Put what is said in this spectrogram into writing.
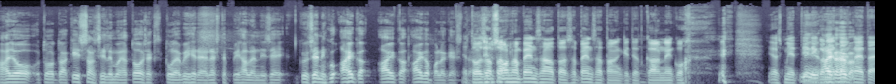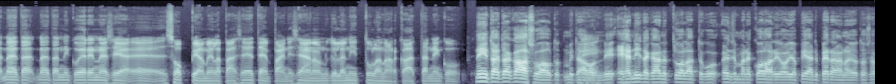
kuin hajoaa tuota, kissan silmä ja toiseksi tulee vihreä neste pihalle, niin se, kyllä se niin kuin aika, aika, aika paljon kestää. Ja toisaalta Eikö onhan bensa-autoissa bensatankit, jotka on niinku, jos miettii Niin, niinku aika näitä, hyvä. näitä, näitä, näitä niinku erinäisiä eh, soppia, millä pääsee eteenpäin, niin sehän on kyllä niitä tulenarkaa, että niinku, Niin, tai tai kaasuautot, mitä Niin. on, niin eihän niitä käynyt tuolla, että kun ensimmäinen kolari on ja pieni perään jo tuossa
